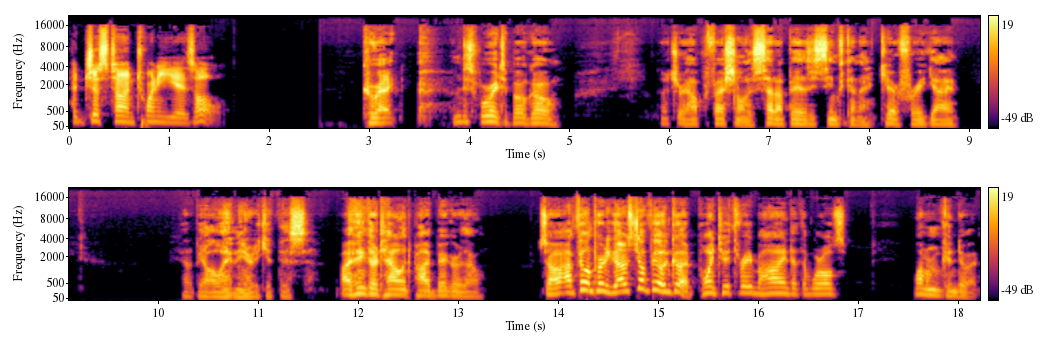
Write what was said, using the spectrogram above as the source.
had just turned 20 years old. Correct. I'm just worried Tebogo. Not sure how professional his setup is. He seems kind of carefree guy. Got to be all in here to get this. I think their talent probably bigger though. So I'm feeling pretty good. I'm still feeling good. 0.23 behind at the Worlds. One of them can do it.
